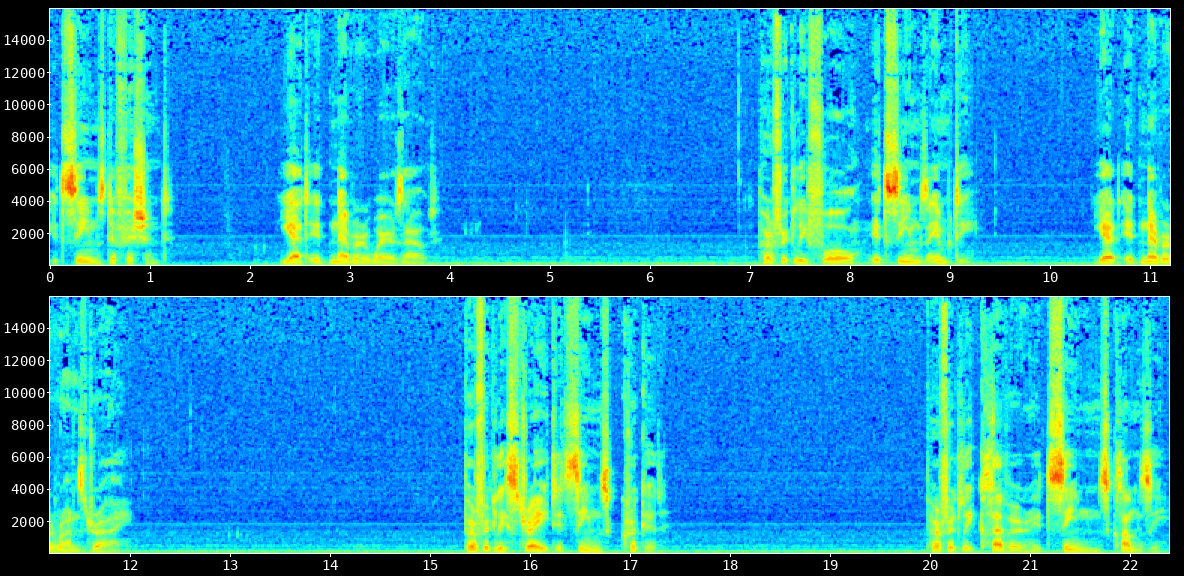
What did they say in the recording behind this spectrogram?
it seems deficient, yet it never wears out. Perfectly full, it seems empty, yet it never runs dry. Perfectly straight, it seems crooked. Perfectly clever, it seems clumsy.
